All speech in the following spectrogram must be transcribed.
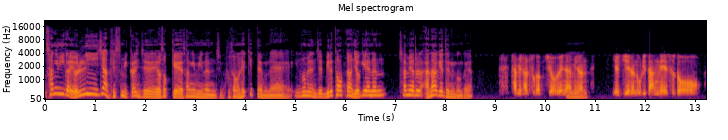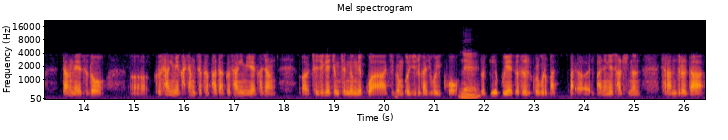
상임위가 열리지 않겠습니까? 이제 여섯 개 상임위는 지금 구성을 했기 때문에 그러면 이제 미래통합당은 여기에는 참여를 안 하게 되는 건가요? 참여할 수가 없죠. 왜냐하면 음. 여기에는 우리 당내에서도 당내에서도 어, 그 상임위에 가장 적합하다. 그 상임위에 가장 어, 최적의 정책 능력과 지금 의지를 가지고 있고 네. 또 지역구의 뜻을 골고루 바, 바, 어, 반영해서 할 수 있는 사람들을 다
